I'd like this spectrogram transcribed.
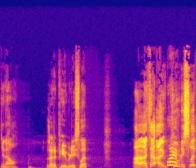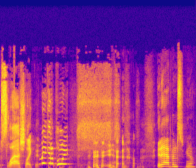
you know, Was that a puberty slip? I, I thought I puberty slip slash like making a point. It happens, you know.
